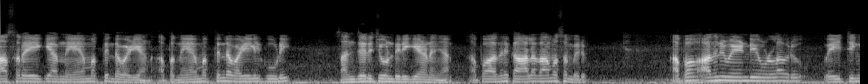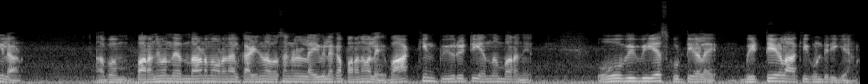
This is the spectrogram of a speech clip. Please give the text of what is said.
ആശ്രയിക്കുക നിയമത്തിന്റെ വഴിയാണ്. അപ്പൊ നിയമത്തിന്റെ വഴിയിൽ കൂടി സഞ്ചരിച്ചുകൊണ്ടിരിക്കുകയാണ് ഞാൻ. അപ്പോൾ അതിന് കാലതാമസം വരും. അപ്പോൾ അതിനു വേണ്ടിയുള്ള ഒരു വെയിറ്റിംഗിലാണ് അപ്പം പറഞ്ഞു വന്നത് എന്താണെന്ന് പറഞ്ഞാൽ കഴിഞ്ഞ ദിവസങ്ങളിൽ ലൈവിലൊക്കെ പറഞ്ഞ പോലെ വാക്കിൻ പ്യൂരിറ്റി എന്നും പറഞ്ഞ് ഒ വി ബി എസ് കുട്ടികളെ വിട്ടികളാക്കിക്കൊണ്ടിരിക്കുകയാണ്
